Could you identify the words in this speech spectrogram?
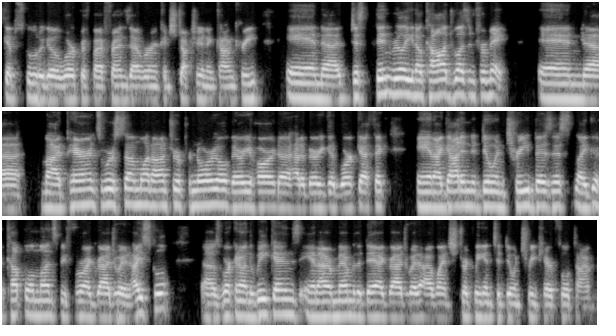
skip school to go work with my friends that were in construction and concrete, and uh, just didn't really, you know, college wasn't for me. And uh, my parents were somewhat entrepreneurial, very hard, uh, had a very good work ethic. And I got into doing tree business like a couple of months before I graduated high school. I was working on the weekends. And I remember the day I graduated, I went strictly into doing tree care full time.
